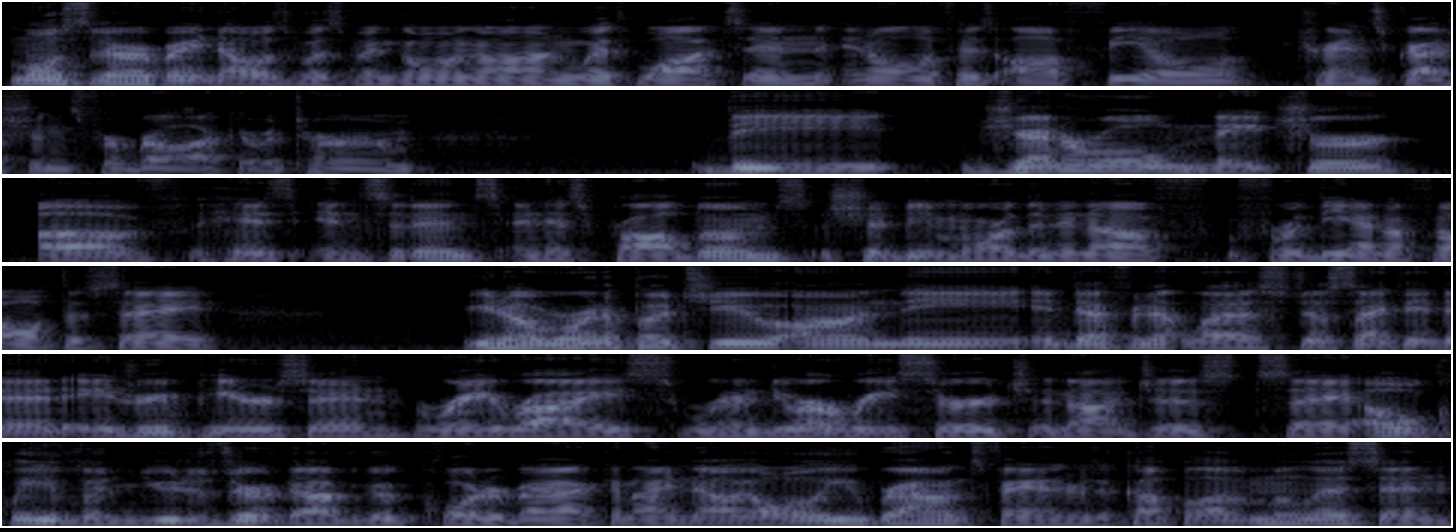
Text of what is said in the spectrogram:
most of everybody knows what's been going on with Watson and all of his off-field transgressions, for lack of a term, the general nature of his incidents and his problems should be more than enough for the NFL to say, you know, we're going to put you on the indefinite list, just like they did Adrian Peterson, Ray Rice. We're going to do our research and not just say, oh, Cleveland, you deserve to have a good quarterback. And I know all you Browns fans, there's a couple of them who listen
